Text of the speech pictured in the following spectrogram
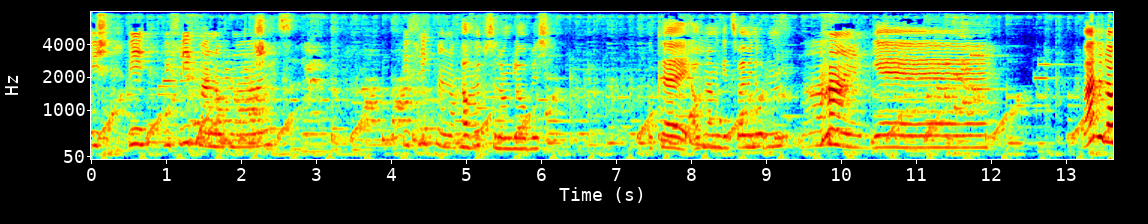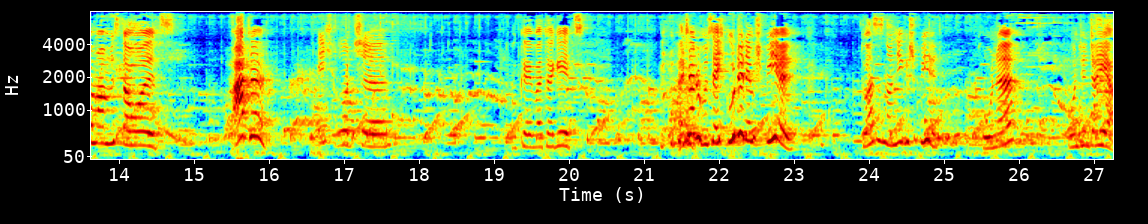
Wie, wie, wie fliegt man nochmal? Scheiße. Wie fliegt man nochmal? Auf Y, glaube ich. Okay, Aufnahme geht zwei Minuten. Nein. Yeah. Warte doch mal, Mr. Holz. Warte. Ich rutsche. Okay, weiter geht's. Alter, du bist echt gut in dem Spiel. Du hast es noch nie gespielt. Krone. Und hinterher.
